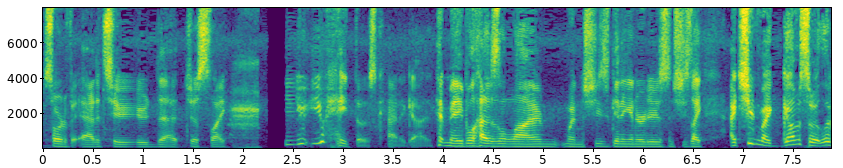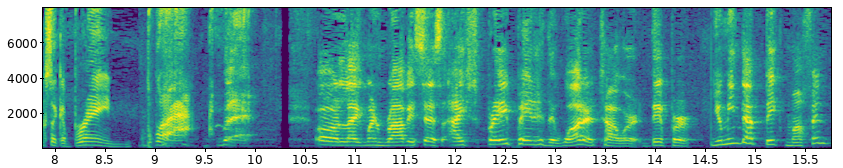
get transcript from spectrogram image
sort of attitude that just like you you hate those kind of guys. Mabel has a line when she's getting introduced, and she's like, "I chewed my gum so it looks like a brain." Blah. Bleh. Or like when Robbie says, "I spray painted the water tower." Dipper, you mean that big muffin?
